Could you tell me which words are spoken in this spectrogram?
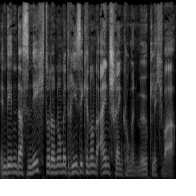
in denen das nicht oder nur mit Risiken und Einschränkungen möglich war.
